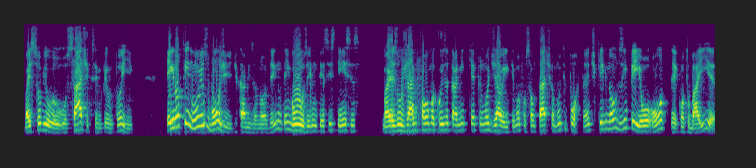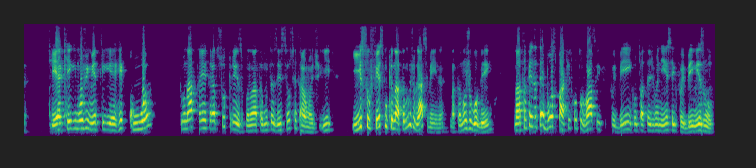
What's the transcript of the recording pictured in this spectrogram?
Mas sobre o, o Sacha, que você me perguntou, Henrique, ele não tem números bons de, de camisa 9. Ele não tem gols, ele não tem assistências. Mas o Jaime falou uma coisa para mim que é primordial. Ele tem uma função tática muito importante que ele não desempenhou ontem contra o Bahia, que é aquele movimento que ele recua para o Natan entrar de surpresa, para o Natan muitas vezes ser o centroavante. E, e isso fez com que o Natan não jogasse bem, né? O Natan não jogou bem. O Natan fez até boas partidas contra o Vasco, ele foi bem, contra o Atlético Maniense ele foi bem, mesmo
